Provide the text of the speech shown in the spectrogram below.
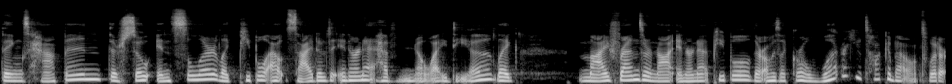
things happen, they're so insular, like people outside of the internet have no idea. Like, my friends are not internet people. They're always like, girl, what are you talking about on Twitter?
